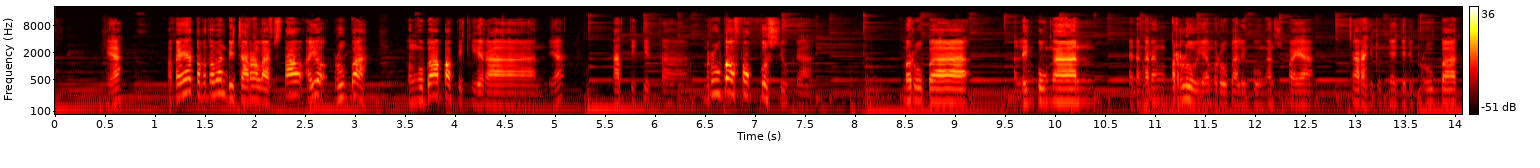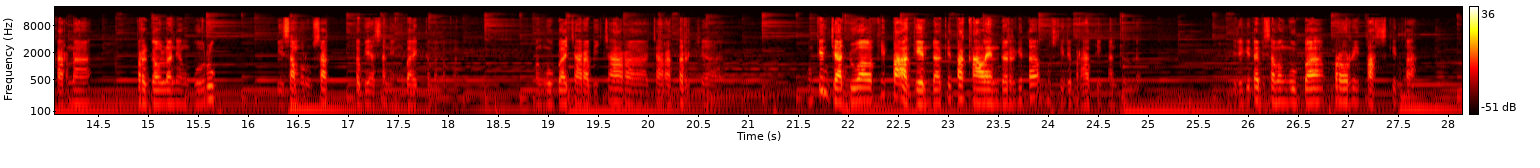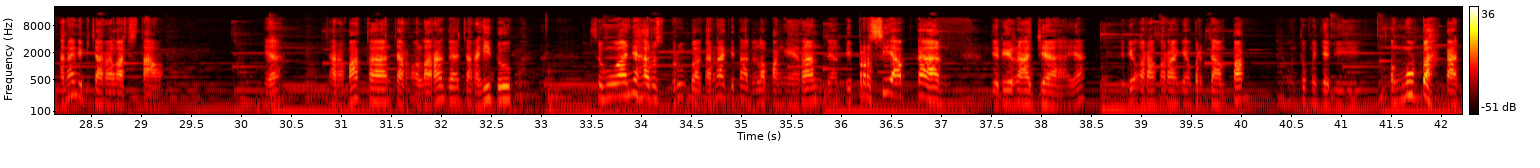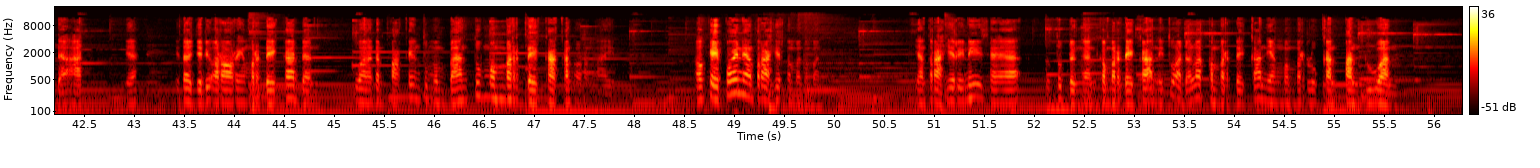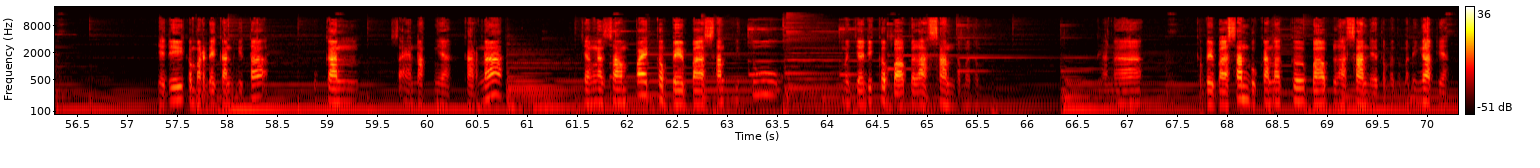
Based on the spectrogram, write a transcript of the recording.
ya. Makanya teman-teman bicara lifestyle ayo rubah mengubah apa pikiran ya hati kita merubah fokus juga merubah lingkungan. Kadang-kadang perlu ya merubah lingkungan supaya cara hidupnya jadi berubah karena pergaulan yang buruk bisa merusak kebiasaan yang baik teman-teman. Mengubah cara bicara cara kerja. Mungkin jadwal kita agenda kita kalender kita mesti diperhatikan juga. Jadi kita bisa mengubah prioritas kita. Karena ini bicara lifestyle ya. Cara makan cara olahraga cara hidup semuanya harus berubah karena kita adalah pangeran dan dipersiapkan jadi raja ya jadi orang-orang yang berdampak untuk menjadi pengubah keadaan ya kita jadi orang-orang yang merdeka dan Tuhan akan pakai untuk membantu memerdekakan orang lain. Oke, poin yang terakhir teman-teman. Yang terakhir ini saya tutup dengan kemerdekaan itu adalah kemerdekaan yang memerlukan panduan. Jadi kemerdekaan kita bukan seenaknya karena jangan sampai kebebasan itu menjadi kebablasan teman-teman. Karena kebebasan bukanlah kebablasan ya teman-teman. Ingat ya,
